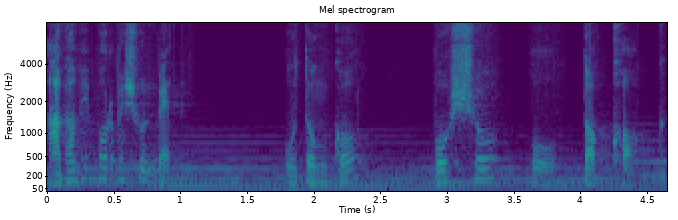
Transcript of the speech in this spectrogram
আগামী পর্বে শুনবেন। উতঙ্ক পোষ্য ও তক্ষক।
